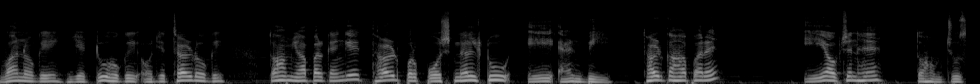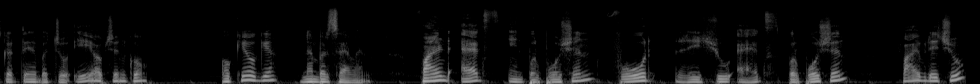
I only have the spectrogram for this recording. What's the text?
वन हो गई, ये टू हो गई, और ये थर्ड हो गई। तो हम यहाँ पर कहेंगे third proportional to a and b third कहाँ पर है? ए ऑप्शन है तो हम चूज़ करते हैं बच्चों ए ऑप्शन को। ओके हो गया। Number seven find x in proportion four ratio x proportion five ratio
